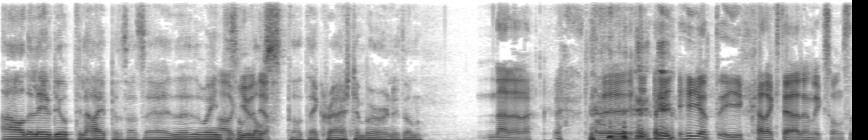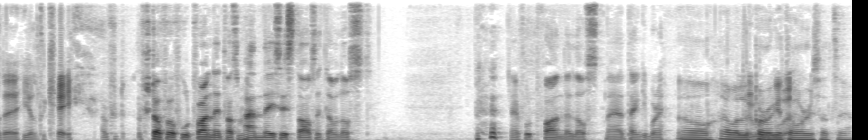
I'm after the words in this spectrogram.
Ja, det levde upp till hypen så att säga. Det, det var inte Ja, som gud, ja. Lost, att det är crashed and burn, utan... Nej, nej, nej. Det är he- helt i karaktären liksom, så det är helt okej. Jag först- förstår för fortfarande inte vad som hände i sista avsnittet av Lost. Jag är fortfarande Lost när jag tänker på det. Ja, det var väl Jo. purgatory så att säga.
